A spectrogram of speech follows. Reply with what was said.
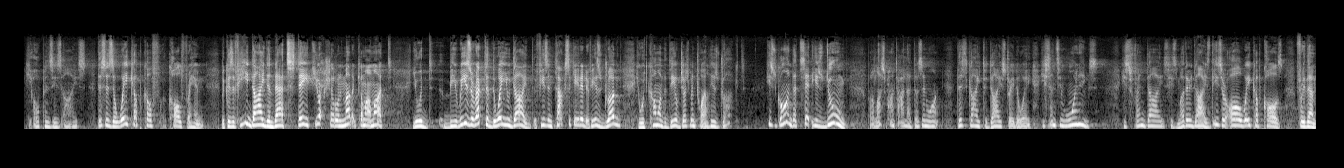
He opens his eyes. This is a wake up call for him. Because if he died in that state, يحشر المرء كما مات. You would be resurrected the way you died. If he's intoxicated, if he's drugged, he would come on the day of judgment while he's drugged. He's gone, that's it, he's doomed. But Allah subhanahu wa ta'ala doesn't want this guy to die straight away. He sends him warnings. His friend dies, his mother dies. These are all wake up calls for them.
